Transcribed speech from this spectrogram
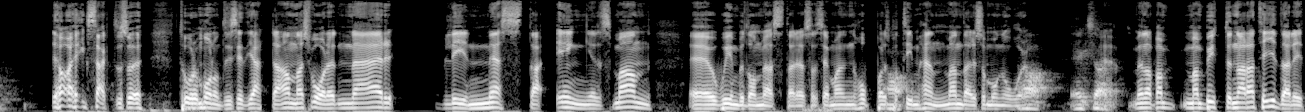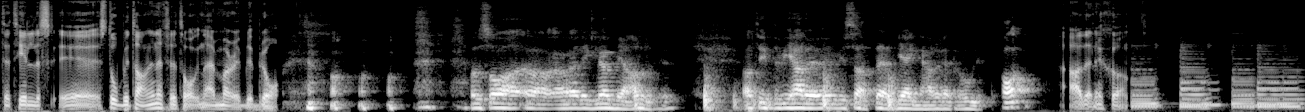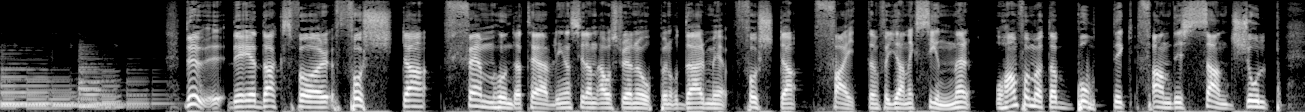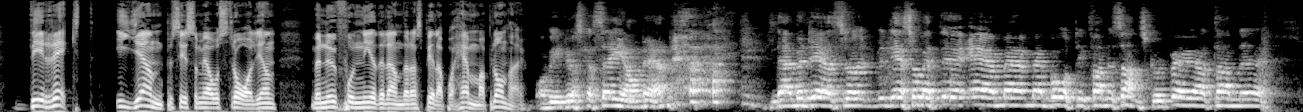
ja, exakt. Och så tog de honom till sitt hjärta. Annars var det när blir nästa engelsman eh, Wimbledon-mästare. Så att säga. Man hoppades ja. på Tim Henman där i så många år. Ja, exakt. Eh, men att man, man bytte narrativ där lite till eh, Storbritannien efter ett tag när Murray blev bra. och så, ja, det glömmer jag aldrig. Jag tyckte vi hade, vi satt där ett gäng och hade rätt roligt. Ja. Ja, den är skön. Du, det är dags för första 500-tävlingen sedan Australian Open och därmed första fighten för Jannik Sinner. Och han får möta Botik van der Sandschulp direkt igen, precis som i Australien. Men nu får Nederländerna spela på hemmaplan här. Vad vill du jag ska säga om den? Nej men det, är så, det är som ett, eh, är med, med Botik van der Sandschulp är ju att han eh,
